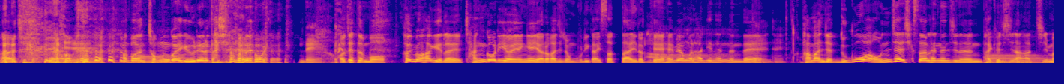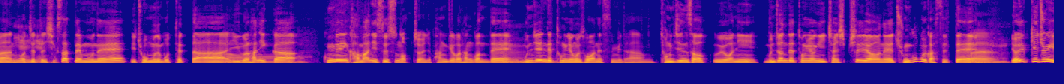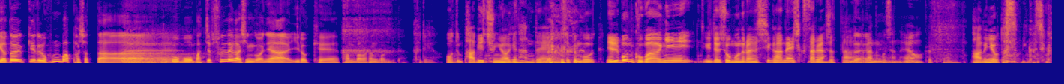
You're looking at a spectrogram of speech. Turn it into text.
아, 지- 예. 한번 어. 전문가에게 의뢰를 다시 한번 해보게. 네. 어쨌든 뭐 설명하기를 장거리 여행에 여러 가지 좀 무리가 있었다 이렇게 아. 해명을 하긴 했는데 네, 네. 다만 이제 누구와 언제 식사를 했는지는 밝혀지진 아, 않았지만 예, 어쨌든 예. 식사 때문에 이 조문을 못했다 이걸 아. 하니까 국민이 가만히 있을 수는 없죠. 이제 반격을 한 건데 음. 문재인 대통령을 소환했습니다. 정진석 의원이 문 전 대통령이 2017년에 중국을 갔을 때 네. 10끼 중에 8끼를 혼밥하셨다. 네. 이거 뭐 맛집 순례 가신 거냐 이렇게 반박을 한 겁니다. 그래요. 어떤 밥이 중요하긴 한데 네. 어쨌든 뭐 일본 국왕이 이제 조문을 한 시간에 식사를 하셨다라는 네. 거잖아요. 그렇죠. 반응이 어떻습니까 지금?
